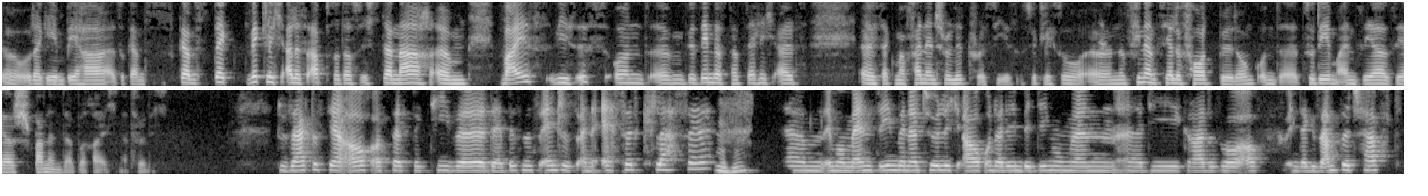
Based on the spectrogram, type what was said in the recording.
äh, oder GmbH, also ganz, ganz deckt wirklich alles ab, so dass ich danach ähm, weiß, wie es ist. Und ähm, wir sehen das tatsächlich als, äh, ich sag mal, Financial Literacy. Es ist wirklich so äh, eine finanzielle Fortbildung und äh, zudem ein sehr, sehr spannender Bereich natürlich. Du sagtest ja auch aus Perspektive der Business Angels eine Asset-Klasse. Mhm. Ähm, Im Moment sehen wir natürlich auch unter den Bedingungen, äh, die gerade so auf in der Gesamtwirtschaft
